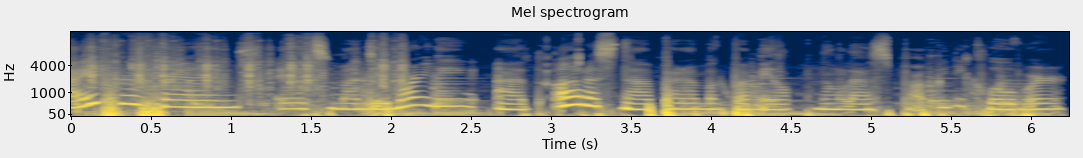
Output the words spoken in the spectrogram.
Hi for friends! It's Monday morning at oras na para magpamilk ng last puppy ni Clover.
